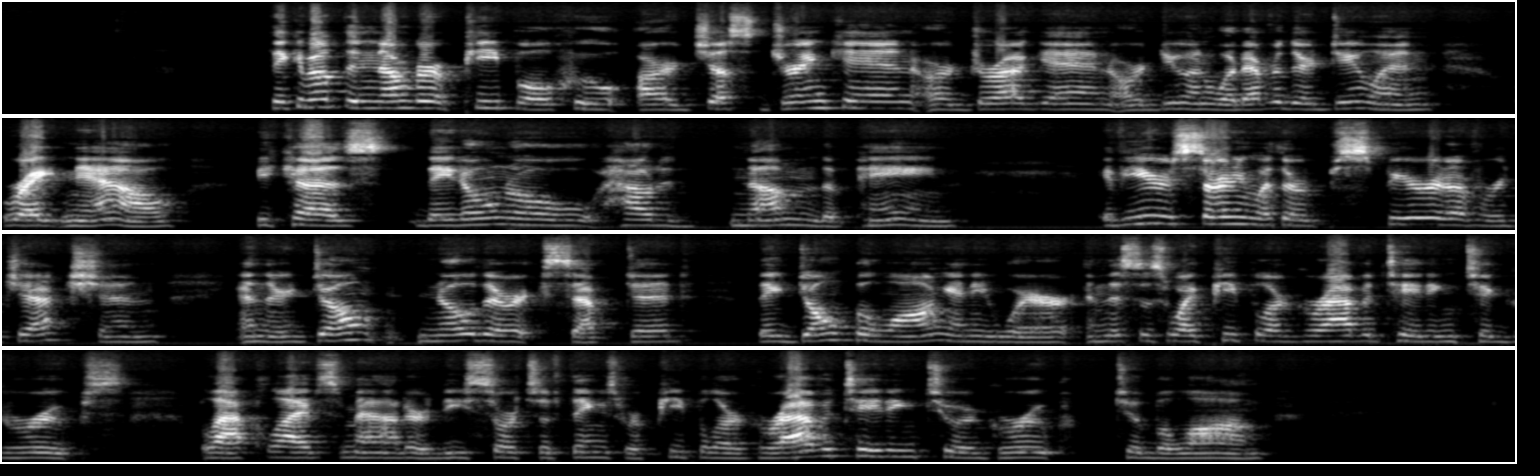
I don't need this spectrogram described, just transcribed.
Think about the number of people who are just drinking or drugging or doing whatever they're doing right now because they don't know how to numb the pain. If you're starting with a spirit of rejection and they don't know they're accepted, they don't belong anywhere. And this is why people are gravitating to groups, Black Lives Matter, these sorts of things where people are gravitating to a group to belong.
